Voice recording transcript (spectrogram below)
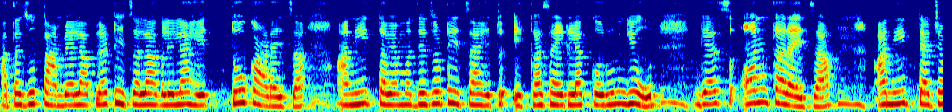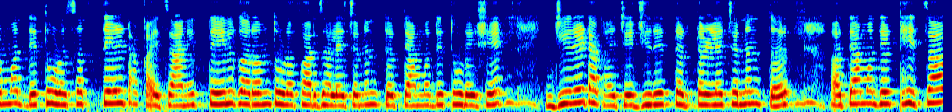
आता जो तांब्याला आपला ठेचा लागलेला आहे तो काढायचा आणि तव्यामध्ये जो ठेचा आहे तो एका साईडला करून घेऊन गॅस ऑन करायचा आणि त्याच्यामध्ये थोडंसं तेल टाकायचं आणि तेल गरम थोडंफार झाल्याच्यानंतर त्यामध्ये थोडेसे जिरे टाकायचे. जिरे तडतडल्याच्या नंतर त्यामध्ये ठेचा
